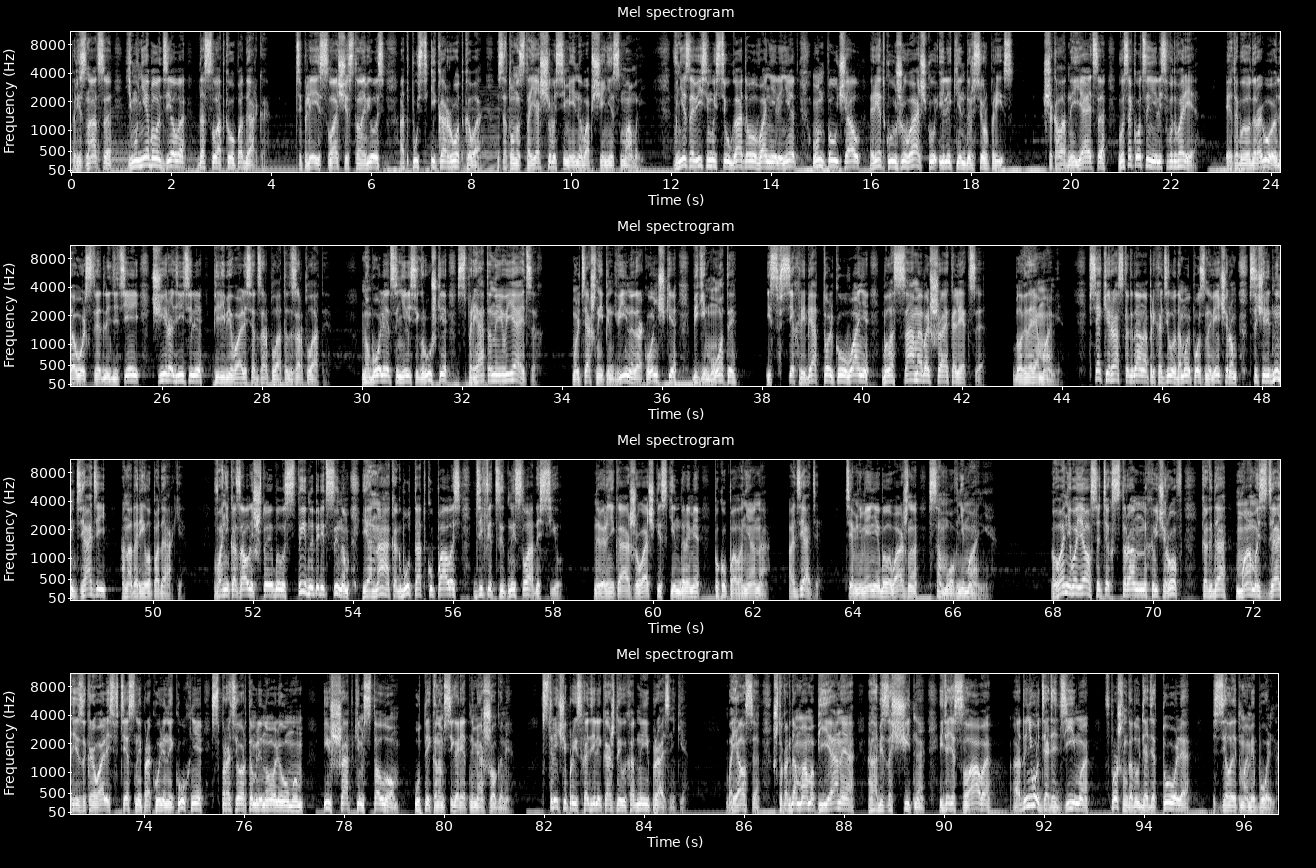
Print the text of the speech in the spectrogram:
Признаться, ему не было дела до сладкого подарка. Теплее и слаще становилось от пусть и короткого, зато настоящего семейного общения с мамой. Вне зависимости, угадывал Ваня или нет, он получал редкую жвачку или киндер-сюрприз – Шоколадные яйца высоко ценились во дворе. Это было дорогое удовольствие для детей, чьи родители перебивались от зарплаты до зарплаты. Но более ценились игрушки, спрятанные в яйцах. Мультяшные пингвины, дракончики, бегемоты. Из всех ребят только у Вани была самая большая коллекция. Благодаря маме. Всякий раз, когда она приходила домой поздно вечером с очередным дядей, она дарила подарки. Ване казалось, что ей было стыдно перед сыном, и она как будто откупалась дефицитной сладостью. Наверняка жвачки с киндерами покупала не она, а дядя. Тем не менее было важно само внимание. Ваня боялся тех странных вечеров, когда мама с дядей закрывались в тесной прокуренной кухне с протертым линолеумом и шатким столом, утыканном сигаретными ожогами. Встречи происходили каждые выходные и праздники. Боялся, что когда мама пьяная, она беззащитна, и дядя Слава, а до него дядя Дима, в прошлом году дядя Толя, сделает маме больно.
